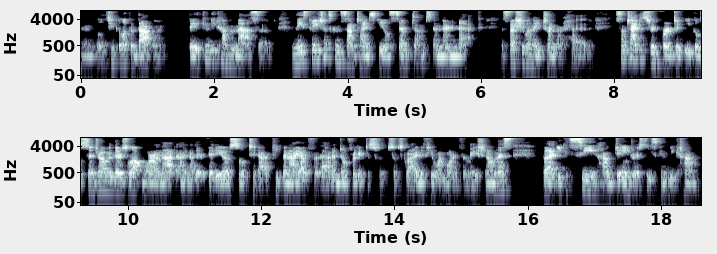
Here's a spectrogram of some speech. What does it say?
And we'll take a look at that one. They can become massive. And these patients can sometimes feel symptoms in their neck, especially when they turn their head. Sometimes it's referred to Eagle syndrome, and there's a lot more on that in another video, so to, uh, keep an eye out for that. And don't forget to su subscribe if you want more information on this. But you can see how dangerous these can become.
